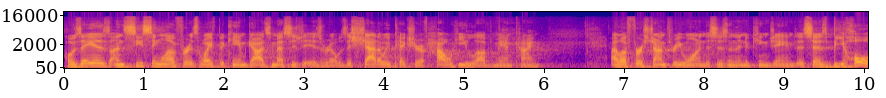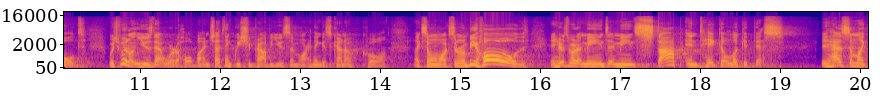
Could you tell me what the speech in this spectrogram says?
Hosea's unceasing love for his wife became God's message to Israel. It was a shadowy picture of how he loved mankind. I love 1 John 3 1. This is in the New King James. It says, Behold, which we don't use that word a whole bunch. I think we should probably use it more. I think it's kind of cool. Like someone walks in the room, Behold! And here's what it means it means, Stop and take a look at this. It has some like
